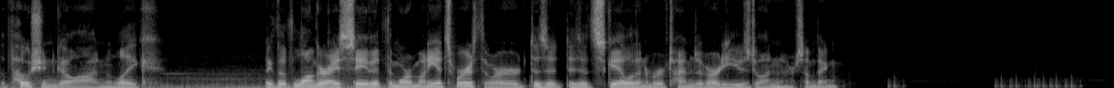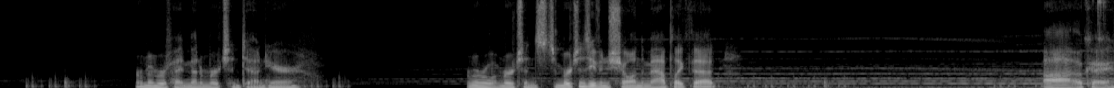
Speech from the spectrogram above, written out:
the potion go on? Like... Like the longer I save it, the more money it's worth, or does it does it scale with the number of times I've already used one or something? remember if I met a merchant down here. remember what merchants do merchants even show on the map like that? Ah, okay.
